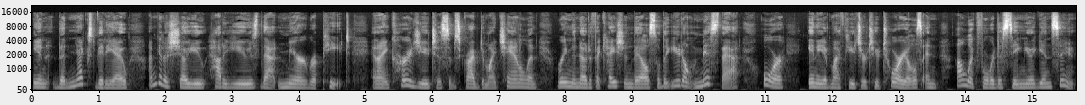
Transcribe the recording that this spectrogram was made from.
In the next video, I'm going to show you how to use that mirror repeat, and I encourage you to subscribe to my channel and ring the notification bell so that you don't miss that or any of my future tutorials, and I'll look forward to seeing you again soon.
